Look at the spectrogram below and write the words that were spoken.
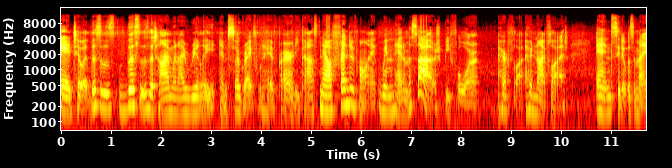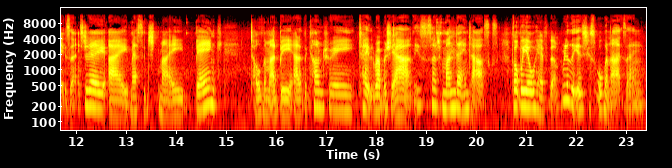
add to it. This is this is the time when I really am so grateful to have priority pass. Now a friend of mine went and had a massage before her flight her night flight and said it was amazing. Today I messaged my bank told them I'd be out of the country, take the rubbish out. These are such mundane tasks, but we all have them. Really is just organising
